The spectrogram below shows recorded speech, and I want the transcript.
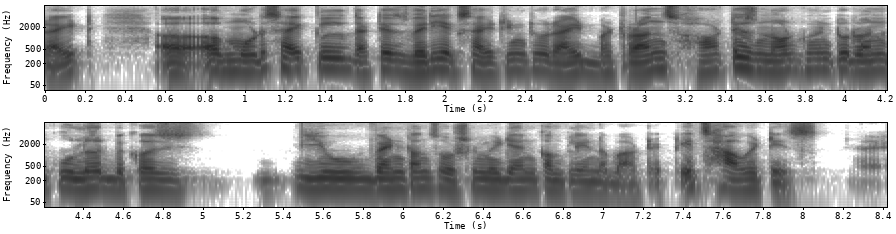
Right? Uh, a motorcycle that is very exciting to ride but runs hot is not going to run cooler because you went on social media and complained about it. It's how it is. Right.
